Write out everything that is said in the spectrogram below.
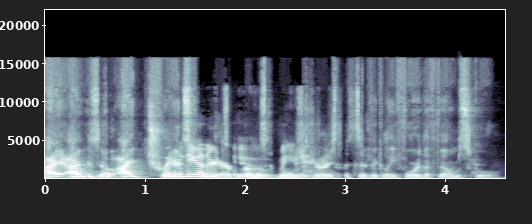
I, I was I What transferred the other there from two school majors? Missouri specifically for the film school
